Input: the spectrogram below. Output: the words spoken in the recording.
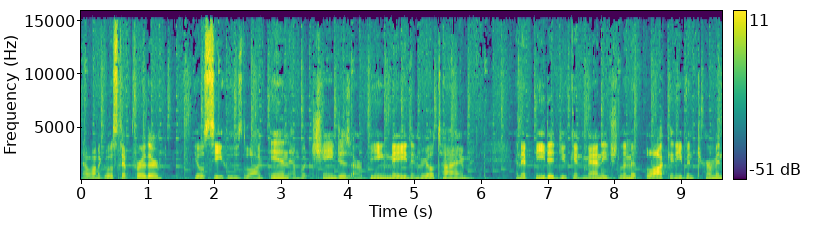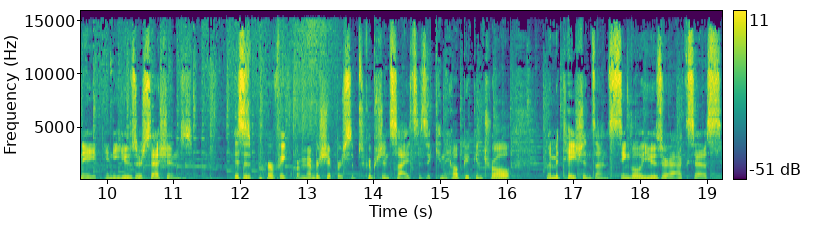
Now, want to go a step further? You'll see who's logged in and what changes are being made in real time. And if needed, you can manage, limit, block, and even terminate any user sessions. This is perfect for membership or subscription sites as it can help you control limitations on single user access.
